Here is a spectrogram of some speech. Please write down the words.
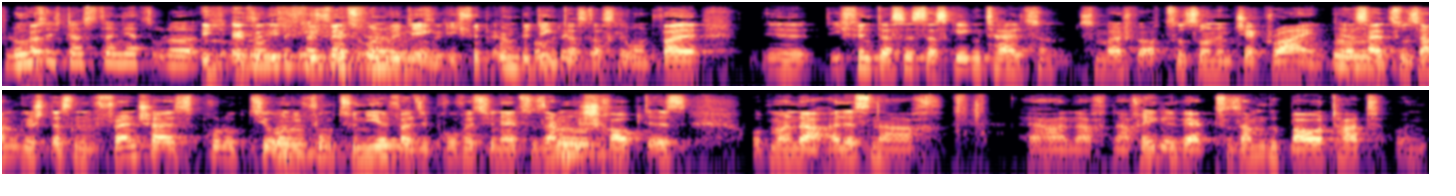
Lohnt also, sich das denn jetzt oder? Ich, also ich, ich finde es unbedingt. Ich finde ja, unbedingt, dass das okay. lohnt, weil äh, ich finde, das ist das Gegenteil zum, zum Beispiel auch zu so einem Jack Ryan. Der mhm. ist halt zusammengeschraubt. Das ist eine Franchise-Produktion, mhm. die funktioniert, weil sie professionell zusammengeschraubt mhm. ist. Ob man da alles nach ja nach nach Regelwerk zusammengebaut hat und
